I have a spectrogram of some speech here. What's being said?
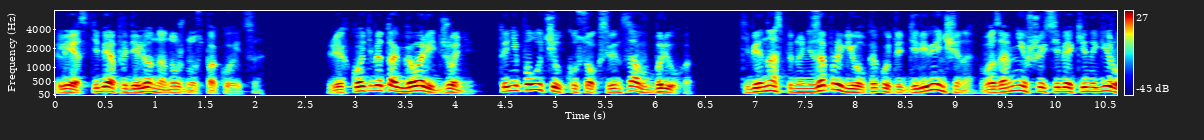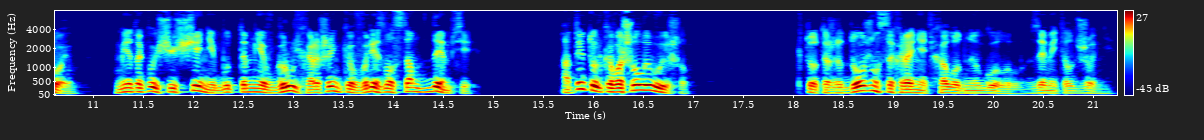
Лес, тебе определенно нужно успокоиться. Легко тебе так говорить, Джонни. Ты не получил кусок свинца в брюхо. Тебе на спину не запрыгивал какой-то деревенщина, возомнивший себя киногероем. У меня такое ощущение, будто мне в грудь хорошенько врезал сам Демпси. А ты только вошел и вышел. «Кто-то же должен сохранять холодную голову», — заметил Джонни.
